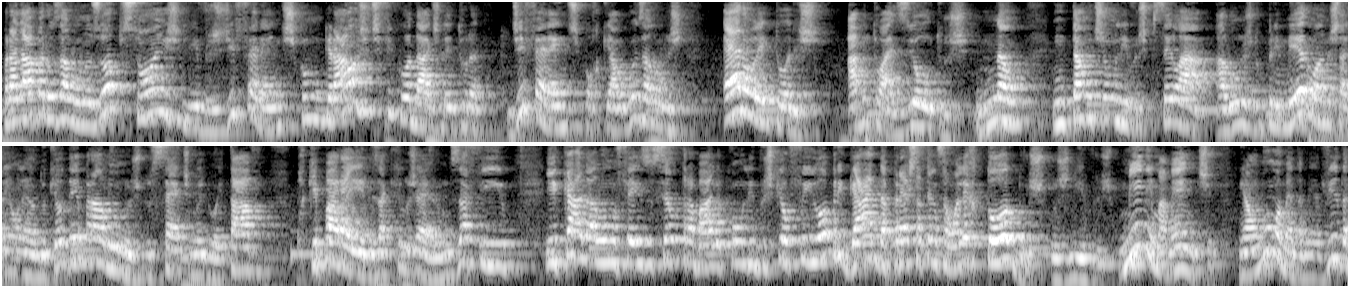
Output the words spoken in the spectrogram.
para dar para os alunos opções de livros diferentes, com graus de dificuldade de leitura diferentes, porque alguns alunos eram leitores habituais e outros não. Então tinham livros que, sei lá, alunos do primeiro ano estariam lendo, que eu dei para alunos do sétimo e do oitavo, porque para eles aquilo já era um desafio. E cada aluno fez o seu trabalho com livros que eu fui obrigada, presta atenção, a ler todos os livros, minimamente, em algum momento da minha vida,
